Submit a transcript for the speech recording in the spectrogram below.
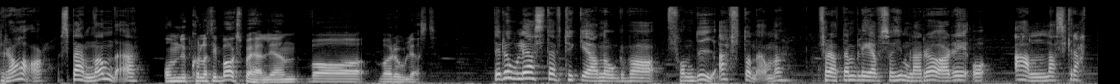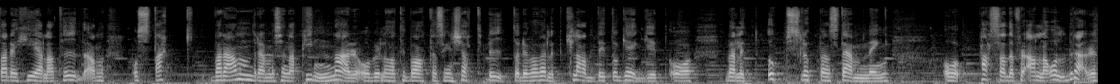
bra, spännande. Om du kollar tillbaks på helgen, vad var roligast? Det roligaste tycker jag nog var fondyaftonen. För att den blev så himla rörig och alla skrattade hela tiden och stack varandra med sina pinnar och ville ha tillbaka sin köttbit. Och det var väldigt kladdigt och geggigt och väldigt uppsluppen stämning och passade för alla åldrar.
